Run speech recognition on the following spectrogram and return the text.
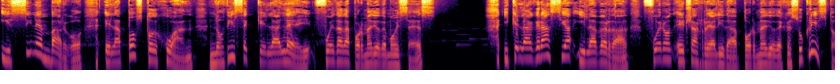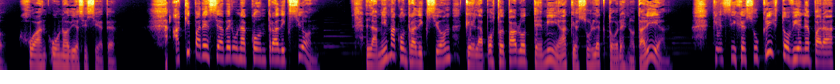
Y sin embargo, el apóstol Juan nos dice que la ley fue dada por medio de Moisés y que la gracia y la verdad fueron hechas realidad por medio de Jesucristo. Juan 1.17. Aquí parece haber una contradicción. La misma contradicción que el apóstol Pablo temía que sus lectores notarían. Que si Jesucristo viene para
